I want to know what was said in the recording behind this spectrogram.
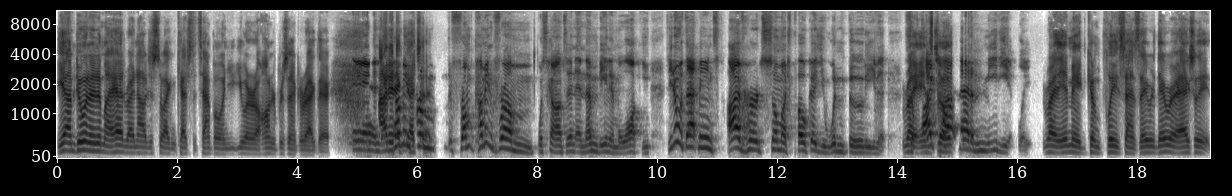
Yeah, I'm doing it in my head right now just so I can catch the tempo, and you, you are 100% correct there. And I didn't coming catch from from coming from Wisconsin and them being in Milwaukee, do you know what that means? I've heard so much polka you wouldn't believe it. Right. so I so, caught that immediately. Right. It made complete sense. They were, they were actually,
